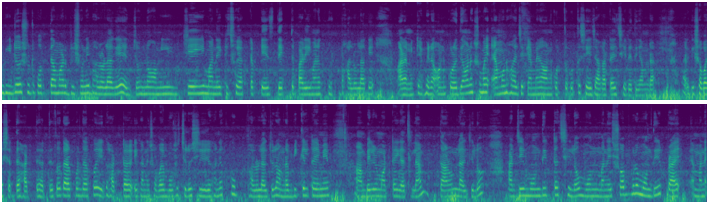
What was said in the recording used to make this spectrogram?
ভিডিও শুরু করতে আমার ভীষণই ভালো লাগে। এর জন্য আমি যেই মানে কিছু একটা পেজ দেখতে পারি মানে খুব ভালো লাগে। আর আমি ক্যামেরা অন করে দিই। অনেক সময় এমন হয় যে ক্যামেরা অন করতে করতে সেই জায়গাটাই ছেড়ে দিই আমরা। আর কি সবার সাথে হাঁটতে হাঁটতে। তো তারপর দেখো এই ঘাটটা এখানে সবাই বসেছিল। এখানে খুব ভালো লাগছিল। আমরা বিকেল টাইমে বেলুর মঠটায় গেছিলাম। দারুণ লাগছিল। আর যে মন্দিরটা ছিল, মন মানে সবগুলো মন্দির প্রায় মানে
